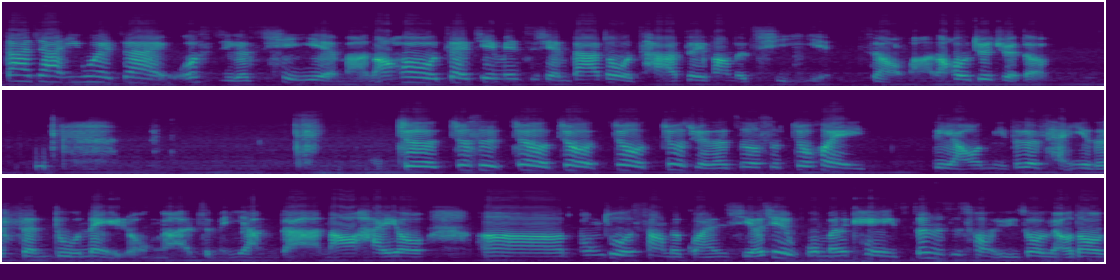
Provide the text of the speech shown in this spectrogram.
大家因为在二十几个企业嘛，然后在见面之前，大家都有查对方的企业，知道吗？然后就觉得，就就是就就就就觉得就是就会。聊你这个产业的深度内容啊，怎么样的？然后还有呃工作上的关系，而且我们可以真的是从宇宙聊到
